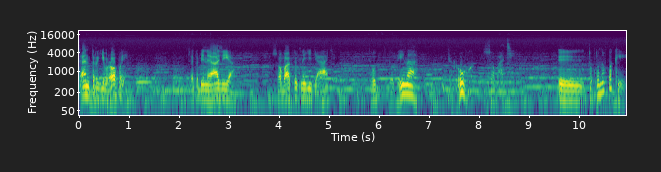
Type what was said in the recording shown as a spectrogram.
центр Європи. Це тобі не Азія. Собак тут не їдять. Людина друг собаці. Е, тобто навпаки,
